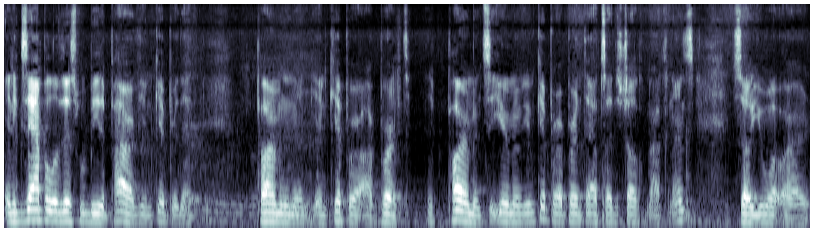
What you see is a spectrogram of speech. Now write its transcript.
An example of this would be the power of Yom Kippur that Parim and Yom Kippur are burnt. The Parim and Seirim of Yom Kippur are burnt outside the Shalach Machanas. So you are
